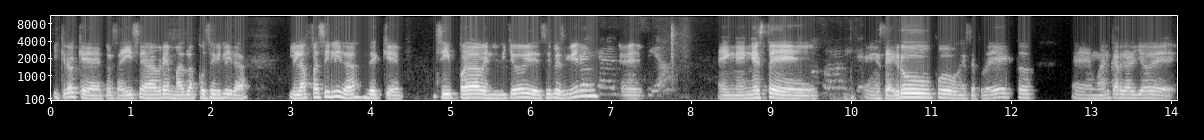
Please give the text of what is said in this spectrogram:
y creo que pues ahí se abre más la posibilidad y la facilidad de que sí pueda venir yo y decirles, miren, eh, en, en, este, en este grupo, en este proyecto, eh, me voy a encargar yo de,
